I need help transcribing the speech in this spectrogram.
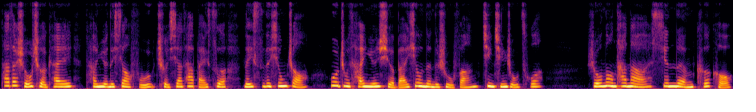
他的手扯开谭元的校服，扯下他白色蕾丝的胸罩，握住谭元雪白幼嫩的乳房，尽情揉搓、揉弄他那鲜嫩可口、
